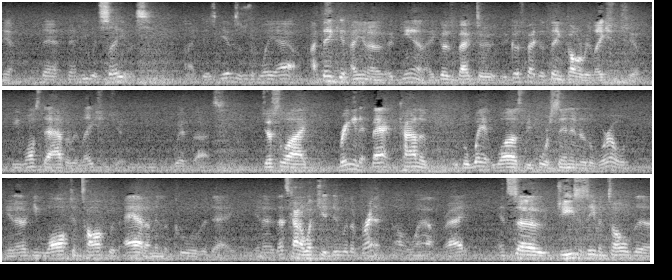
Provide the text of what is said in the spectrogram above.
Yeah. That that He would save us. Like this gives us a way out. I think it, you know. Again, it goes back to it goes back to the thing called relationship. He wants to have a relationship with us, just like bringing it back, kind of the way it was before sin entered the world. You know, he walked and talked with Adam in the cool of the day. You know, that's kind of what you do with a friend. Oh wow. right? And so Jesus even told the uh,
